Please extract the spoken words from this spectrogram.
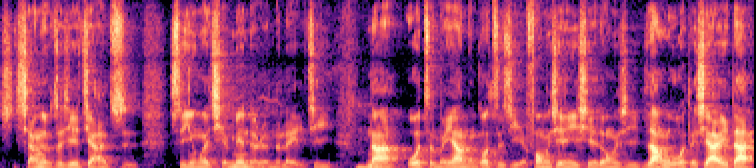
享有这些价值，是因为前面的人的累积。嗯、那我怎么样能够自己也奉献一些东西，让我的下一代，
